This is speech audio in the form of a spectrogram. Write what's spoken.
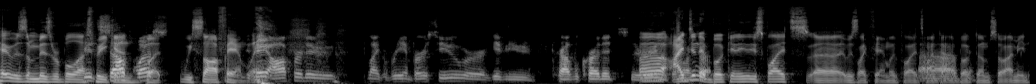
it was a miserable last Did weekend, Southwest- but we saw family. they offer to like reimburse you or give you travel credits? Uh, I like didn't that? book any of these flights. Uh, it was like family flights. My Ah, dad okay. booked them, so I mean,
